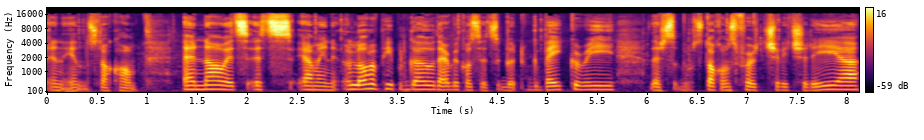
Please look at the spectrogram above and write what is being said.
in, in Stockholm and now it's it's I mean a lot of people go there because it's a good bakery. There's Stockholm's first cevicheria,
